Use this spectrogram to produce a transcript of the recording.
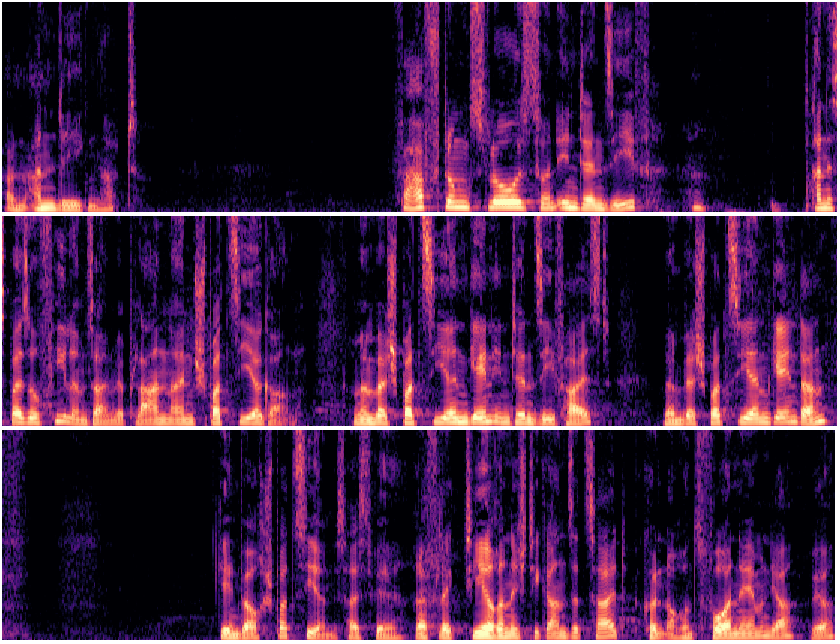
ein Anliegen hat. Verhaftungslos und intensiv kann es bei so vielem sein. Wir planen einen Spaziergang. Und wenn wir spazieren gehen, intensiv heißt, wenn wir spazieren gehen, dann gehen wir auch spazieren. Das heißt, wir reflektieren nicht die ganze Zeit. Wir könnten auch uns vornehmen, ja, wir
